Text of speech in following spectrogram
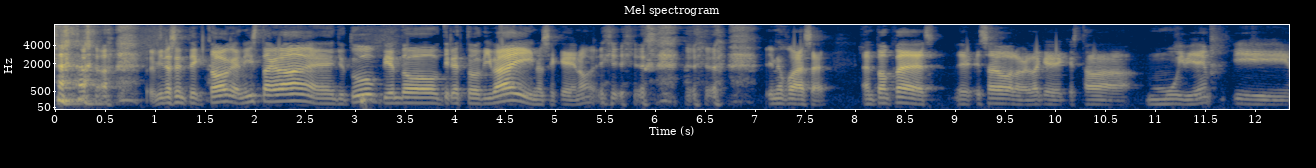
terminas en TikTok, en Instagram, en YouTube, viendo directo de y no sé qué, ¿no? y no puede ser. Entonces, eh, eso la verdad que, estaba muy bien y,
